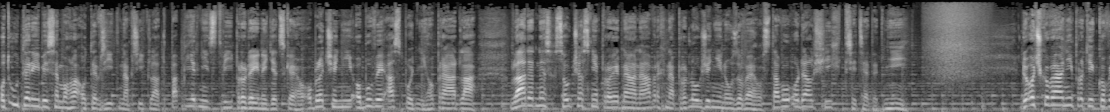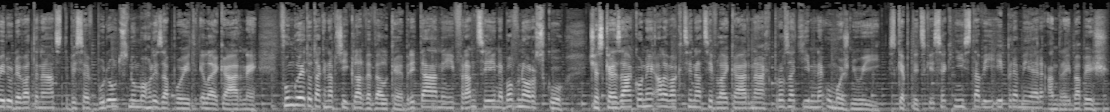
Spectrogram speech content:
Od úterý by se mohla otevřít například papírnictví, prodejny dětského oblečení, obuvy a spodního prádla. Vláda dnes současně projedná návrh na prodloužení nouzového stavu o dalších 30 dní. Do očkování proti COVID-19 by se v budoucnu mohly zapojit i lékárny. Funguje to tak například ve Velké Británii, Francii nebo v Norsku. České zákony ale vakcinaci v lékárnách prozatím neumožňují. Skepticky se k ní staví i premiér Andrej Babiš.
